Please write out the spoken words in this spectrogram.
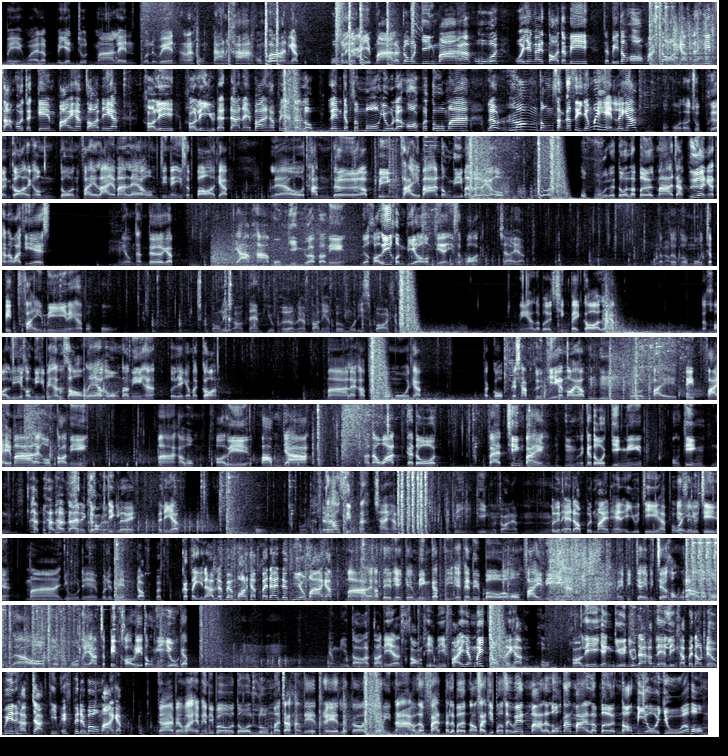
เบรกไว้แล้วเปลี่ยนจุดมาเล่นบริเวณทางด้านของด้านข้างของบ้านครับวงก็เลยจะบีบมาแล้วโดนยิงมาครับโอ้โหโอ้ยยังไงต่อจะบีจะบีต้องออกมาก่อนครับแล้วรีบซ้ำออกจากเกมไปครับตอนนี้ครับคอรี่คอรี่อยู่ด้านในบ้านครับพยายามจะหลบเล่นกับสโมกอยู่แล้วออกประตูมา แล้วล่องตรงสังกะสียังไม่เห็นเลยครับ โอ้โห ต้องชุบเพื่อนก่อนเลยครับผม โดนไฟไล่มาแล้วครับผมจีเนียอีสปอร์ตครับ แล้วทันเดอร์ครับวิ่งใส่บ้านตรงนี้มาเลยครับผม โอ้โห แล้วโดนระเบิดมาจากเพื่อนครับธนวัฒน์ทีเอสเนี่ยผมทันเดอร์ครับพยายามหามุมยิงอยู่ครับตอนนี้ เหลือคอรี่คนเดียวครับผมจีเนียอีสปอร์ตใช่ครับแต่เพอร์เพลมูจะปิดไฟนี้นะครับ โอ้โห ต้องรีบเอาแต้มคิวเพิ่มเลยครับ ตอนนี้ครับเฟิร์มมูดอีสปอร์ตครับนี่ฮะระเบิดชิงไปก่อนเลยครับ แล้วคอรี่เขาหนีไปชั้น 2 แล้วครับผมตอนนี้ฮะเฟิร์สเอกกันมาก่อน มาแล้วครับโปรโมทครับ ประกบกระชับพื้นที่กันหน่อยครับอื้อหือโดนไฟติดไฟมาแล้วครับผมตอนนี้ มาครับผมทอรี่ปั๊มยาอนวัตกระโดดแฟดชิ่งไปอื้อหือนี่กระโดดยิงนี่ของจริงอืมถ้าถ้าทำได้นี่ของจริงเลย อันนี้ครับโอ้โหโอ้ทันเดอร์90นะ ใช่ครับ นี่ยิงมาก่อนครับอืมปืนแอร์ดรอปปืนใหม่แทน AUG ครับ เพราะว่า SMG AUG เนี่ยมาอยู่ในบริเวณดรอปแบบปกติแล้วครับ แล้วเบลมอสครับ ไปได้เด็กฮิลมาครับ มาแล้วครับ d a y t a g Gaming กับ The Expendable ครับผมไฟล์นี้ฮะ ใน Picture in Picture ของเราครับผม แล้วเพิ่มมูพยายามจะปิดคอรี่ตรงนี้อยู่ครับอืมยังมีต่อครับตอนนี้ครับสองทีมนี้ไฟท์ยังไม่จบเลยครับโอ้โหคอรี่ยังยืนอยู่ได้ครับเลนลิกครับเป็นน้องเดวินครับจากทีม Expendable มาครับ กลายเป็นว่า Expendable โดนลุมมาจากทั้ง Day Trade แล้วก็ e a r e n a แล้วแฟดไประเบิดน้องใส่ทิปเปอร์เซเว่นมาแล้วโลกนันไมล์ระเบิดน้องมี OU ครับผม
